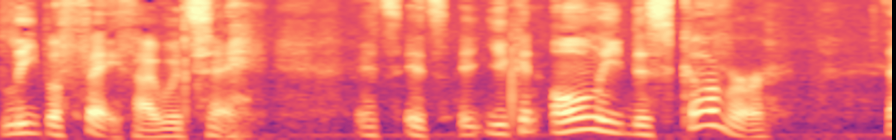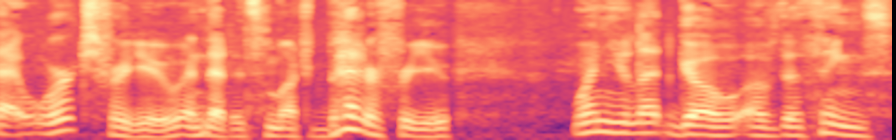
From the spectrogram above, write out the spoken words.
leap of faith i would say. It's it's you can only discover that it works for you and that it's much better for you when you let go of the things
